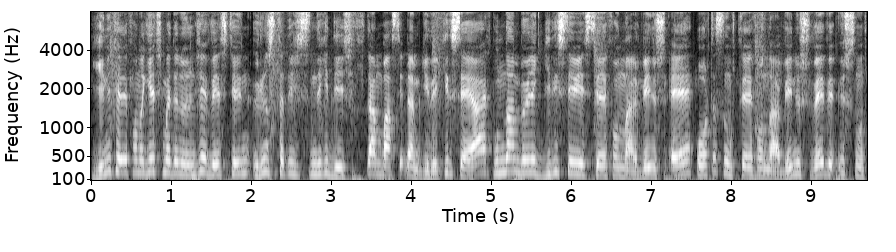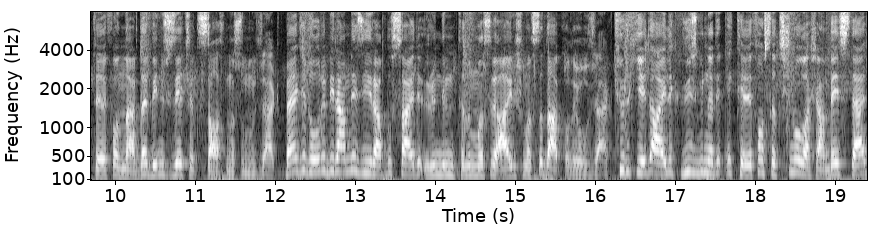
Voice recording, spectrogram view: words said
Yeni telefona geçmeden önce Vestel'in ürün stratejisindeki değişiklikten bahsetmem gerekirse eğer, bundan böyle giriş seviyesi telefonlar Venus E, orta sınıf telefonlar Venus V ve üst sınıf telefonlar da Venus Z çatısı altında sunulacak. Bence doğru bir hamle zira bu sayede ürünlerin tanınması ve ayrışması da daha kolay olacak. Türkiye'de aylık 100 bin adetlik telefon satışına ulaşan Vestel,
